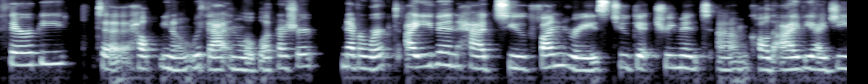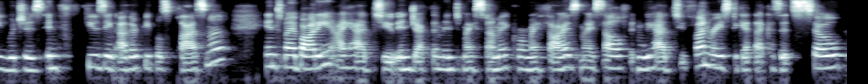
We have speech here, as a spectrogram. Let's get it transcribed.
therapy to help, you know, with that and low blood pressure never worked. I even had to fundraise to get treatment um, called IVIG, which is infusing other people's plasma into my body. I had to inject them into my stomach or my thighs myself. And we had to fundraise to get that because it's so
